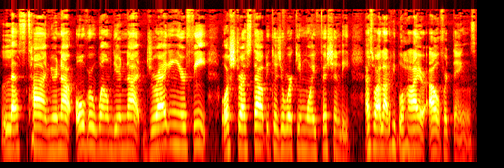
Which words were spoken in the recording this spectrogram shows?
less time. You're not overwhelmed. You're not dragging your feet or stressed out because you're working more efficiently. That's why a lot of people hire out for things.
